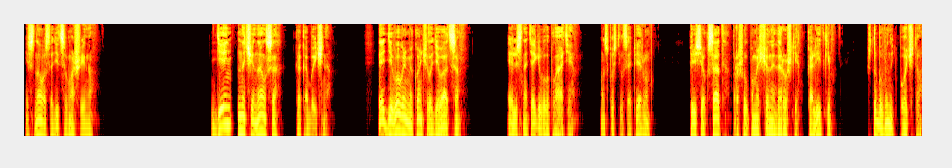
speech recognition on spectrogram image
и снова садится в машину. День начинался, как обычно. Эдди вовремя кончил одеваться. Элис натягивала платье. Он спустился первым, пересек сад, прошел по мощенной дорожке к калитке — чтобы вынуть почту.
